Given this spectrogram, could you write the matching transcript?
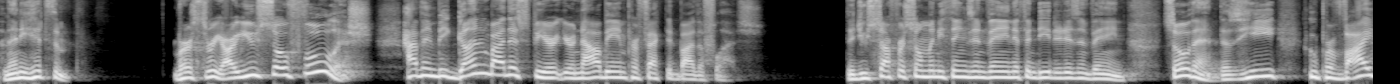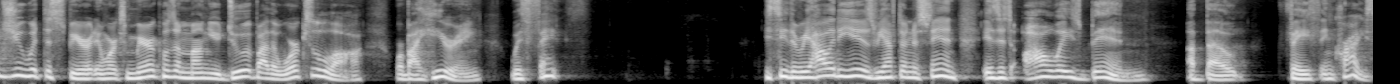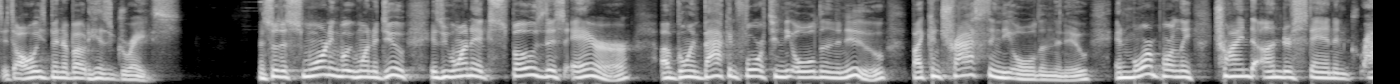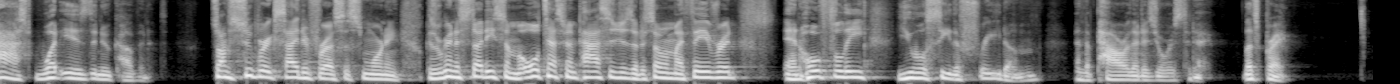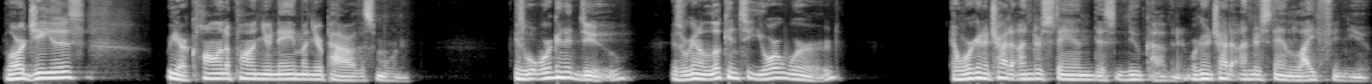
And then he hits them. Verse three Are you so foolish? Having begun by the Spirit, you're now being perfected by the flesh. Did you suffer so many things in vain, if indeed it is in vain? So then, does he who provides you with the Spirit and works miracles among you do it by the works of the law or by hearing with faith. You see, the reality is we have to understand is it's always been about faith in Christ. It's always been about his grace. And so this morning, what we want to do is we want to expose this error of going back and forth between the old and the new by contrasting the old and the new, and more importantly, trying to understand and grasp what is the new covenant. So I'm super excited for us this morning because we're going to study some Old Testament passages that are some of my favorite. And hopefully you will see the freedom and the power that is yours today. Let's pray. Lord Jesus, we are calling upon your name and your power this morning. Because what we're going to do is we're going to look into your word and we're going to try to understand this new covenant. We're going to try to understand life in you.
